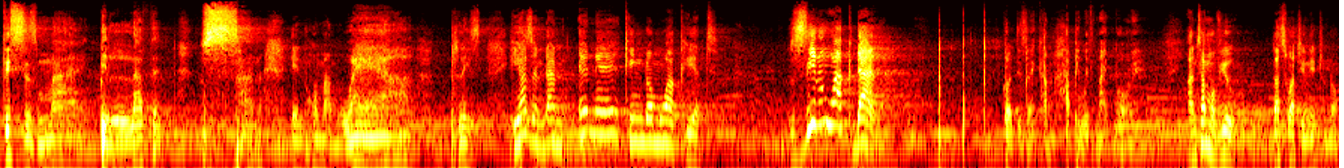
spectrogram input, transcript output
This is my beloved Son in whom I'm well He hasn't done any kingdom work yet. Zero work done. God is like, I'm happy with my boy. And some of you, that's what you need to know.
